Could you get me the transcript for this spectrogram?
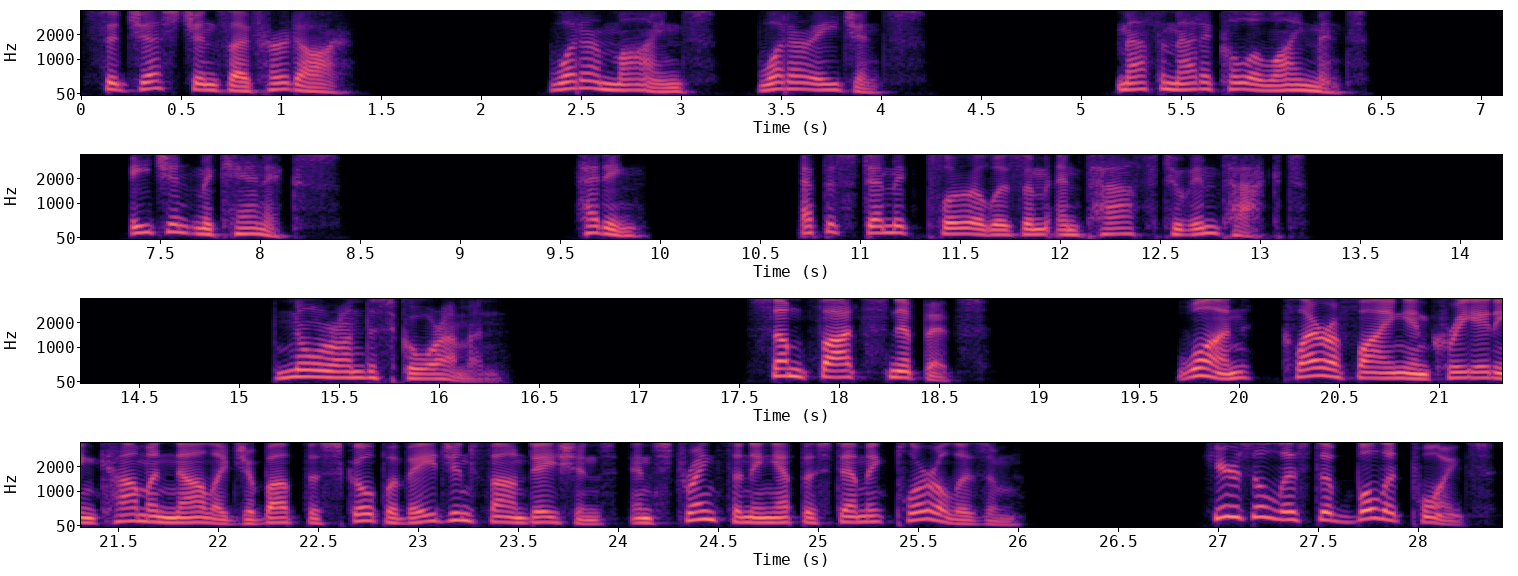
Suggestions I've heard are What are minds, what are agents? Mathematical alignment. Agent mechanics. Heading Epistemic pluralism and path to impact. Nora underscore Ammann. Some thought snippets. 1. Clarifying and creating common knowledge about the scope of agent foundations and strengthening epistemic pluralism. Here's a list of bullet points.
